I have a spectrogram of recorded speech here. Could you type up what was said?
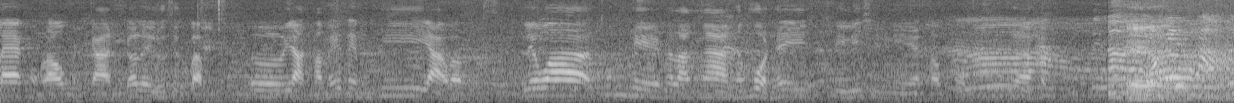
แรก ๆของเราเหมือนกัน ก็เลยรู้สึกแบบเอออยากทำให้เต็มที่อยากแบบเรียกว่าทุ่มเทพลังงานทั้งหมดให้ซีรีส์ชิ้นนี้ครับผมใช่เออแต่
